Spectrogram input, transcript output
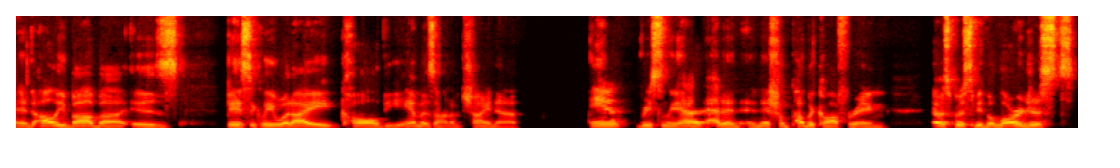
and Alibaba is basically what I call the Amazon of China. Ant recently had had an initial public offering that was supposed to be the largest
